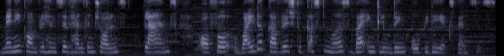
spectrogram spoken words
Many comprehensive health insurance plans offer wider coverage to customers by including OPD expenses.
